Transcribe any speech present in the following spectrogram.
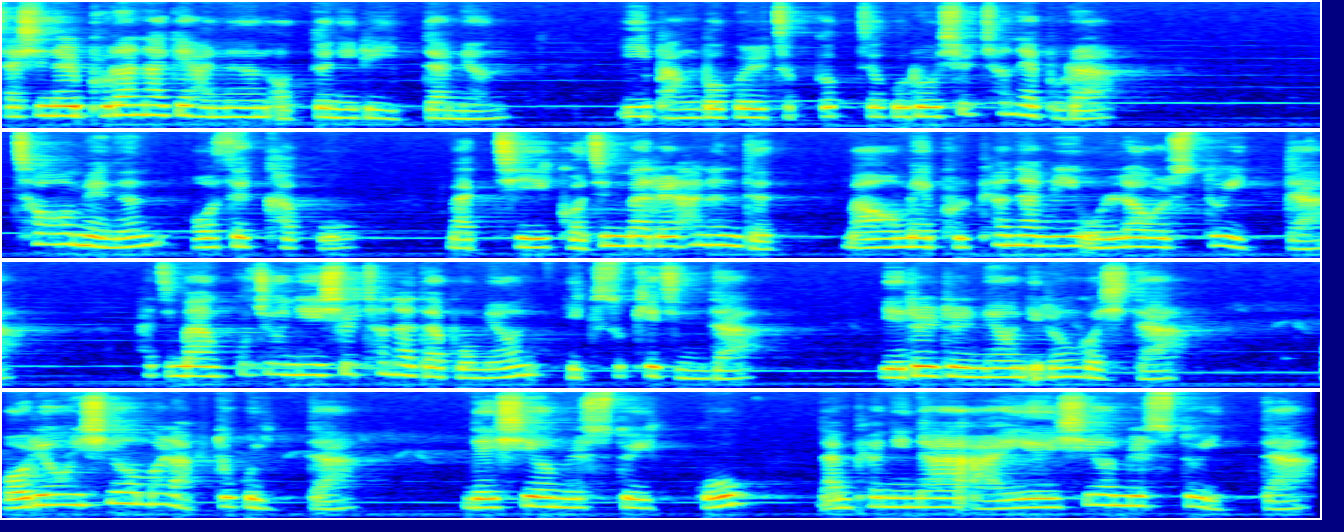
자신을 불안하게 하는 어떤 일이 있다면 이 방법을 적극적으로 실천해 보라. 처음에는 어색하고 마치 거짓말을 하는 듯 마음에 불편함이 올라올 수도 있다. 하지만 꾸준히 실천하다 보면 익숙해진다. 예를 들면 이런 것이다. 어려운 시험을 앞두고 있다. 내 시험일 수도 있고 남편이나 아이의 시험일 수도 있다.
